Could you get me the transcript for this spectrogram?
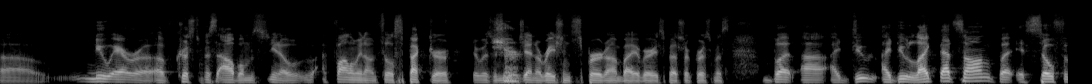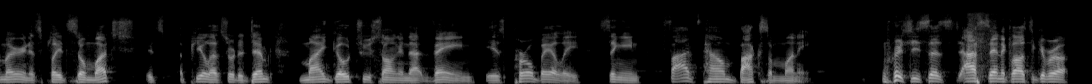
uh, new era of Christmas albums, you know, following on Phil Spector, there was a sure. new generation spurred on by a very special Christmas. But uh, I do, I do like that song, but it's so familiar and it's played so much, its appeal has sort of dimmed. My go-to song in that vein is Pearl Bailey singing Five Pound Box of Money. where she says, ask Santa Claus to give her a,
